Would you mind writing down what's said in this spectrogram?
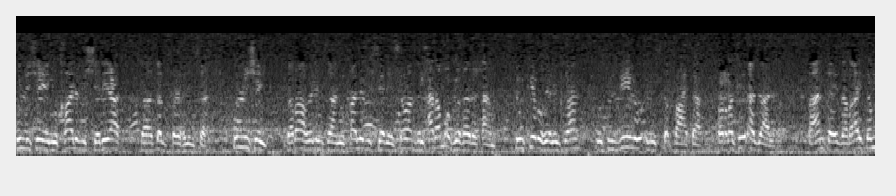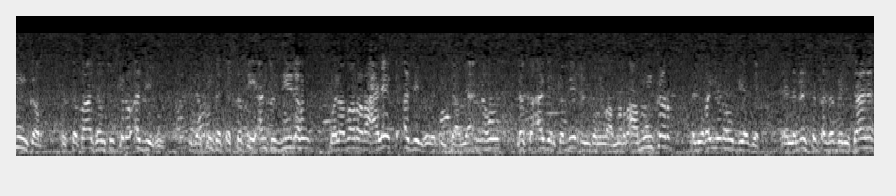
كل شيء يخالف الشريعة فتقطعه الإنسان. كل شيء. تراه الإنسان يخالف الشريعة سواء في الحرم أو في غير الحرم. تنكره الإنسان وتزيله إن استطعت. فالرسول أزاله. فأنت إذا رأيت منكر واستطعت أن تنكره أزله. إذا كنت تستطيع أن تزيله ولا ضرر عليك أزله الإنسان لأنه لك أجر كبير عند الله. من رأى منكر فليغيره بيده. ان لم يستطع فبلسانه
